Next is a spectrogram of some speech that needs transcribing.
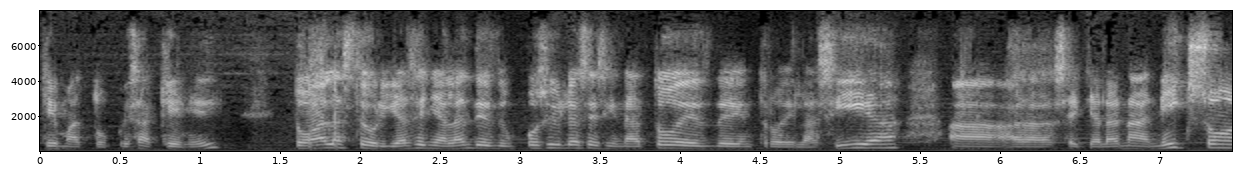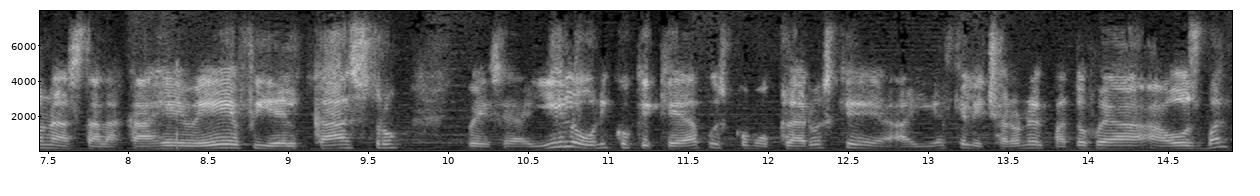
que mató pues a Kennedy. Todas las teorías señalan desde un posible asesinato desde dentro de la CIA, a, señalan a Nixon, hasta la KGB, Fidel Castro, pues ahí lo único que queda pues como claro es que ahí el que le echaron el pato fue a Oswald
